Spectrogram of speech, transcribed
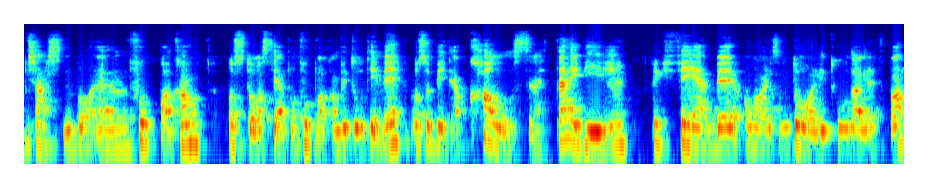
kjæresten på en fotballkamp og stå og se på en fotballkamp i to timer. Og så begynte jeg å kaldsvette i bilen, fikk feber og var liksom dårlig to dager etterpå.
